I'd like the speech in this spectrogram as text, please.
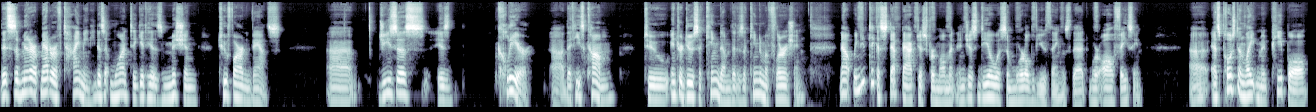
this is a matter, matter of timing. He doesn't want to get his mission too far in advance. Uh, Jesus is clear uh, that he's come to introduce a kingdom that is a kingdom of flourishing. Now, we need to take a step back just for a moment and just deal with some worldview things that we're all facing. Uh, as post Enlightenment people,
